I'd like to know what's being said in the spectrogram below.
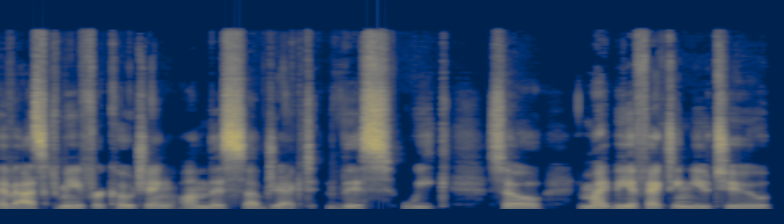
have asked me for coaching on this subject this week. So it might be affecting you too.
